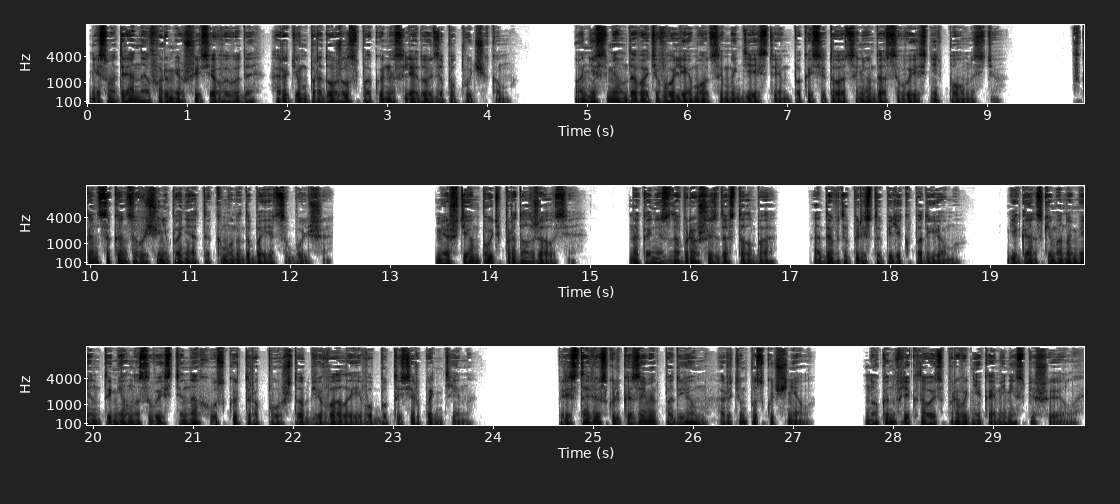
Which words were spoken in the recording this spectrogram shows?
Несмотря на оформившиеся выводы, Артем продолжил спокойно следовать за попутчиком. Он не смел давать воли эмоциям и действиям, пока ситуацию не удастся выяснить полностью. В конце концов, еще непонятно, кому надо бояться больше. Меж тем путь продолжался. Наконец, добравшись до столба, адепты приступили к подъему. Гигантский монумент имел на своих стенах узкую тропу, что обвивала его будто серпантин. Представив, сколько займет подъем, Артем поскучнел, но конфликтовать с проводниками не спешил.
